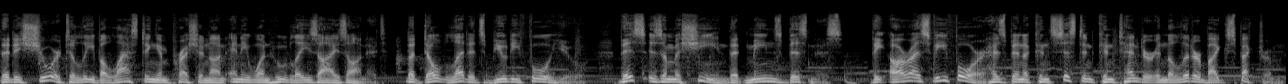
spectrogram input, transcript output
that is sure to leave a lasting impression on anyone who lays eyes on it. But don't let its beauty fool you. This is a machine that means business. The RSV4 has been a consistent contender in the liter bike spectrum,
